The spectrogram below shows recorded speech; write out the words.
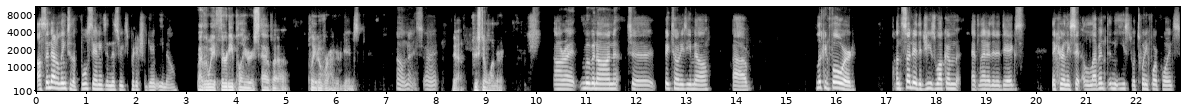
I'll send out a link to the full standings in this week's prediction game email. By the way, 30 players have uh, played over 100 games. Oh, nice. All right. Yeah, if you're still wondering. All right. Moving on to Big Tony's email. Uh, looking forward on Sunday, the G's welcome Atlanta to the Digs. They currently sit 11th in the East with 24 points,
